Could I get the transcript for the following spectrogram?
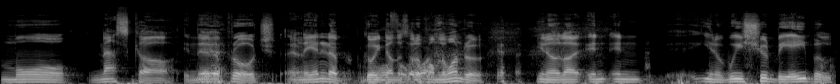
more NASCAR in their Yeah. approach, and they ended up going More down the sort of Formula One route. You know, like in in, you know, we should be able.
